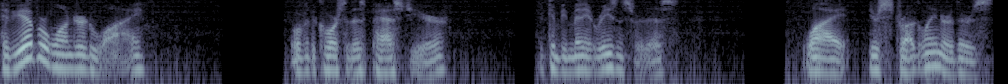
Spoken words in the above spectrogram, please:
have you ever wondered why, over the course of this past year, there can be many reasons for this, why you're struggling or there's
